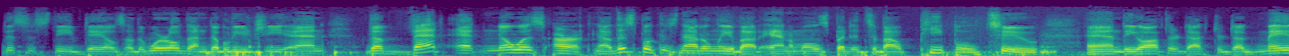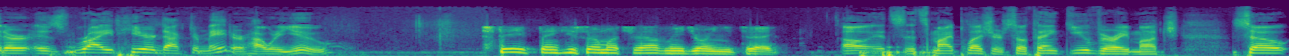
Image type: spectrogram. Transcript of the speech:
This is Steve Dales of the World on WGN. The Vet at Noah's Ark. Now, this book is not only about animals, but it's about people too. And the author, Dr. Doug Mader, is right here. Dr. Mader, how are you? Steve, thank you so much for having me join you today. Oh, it's it's my pleasure. So thank you very much. So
